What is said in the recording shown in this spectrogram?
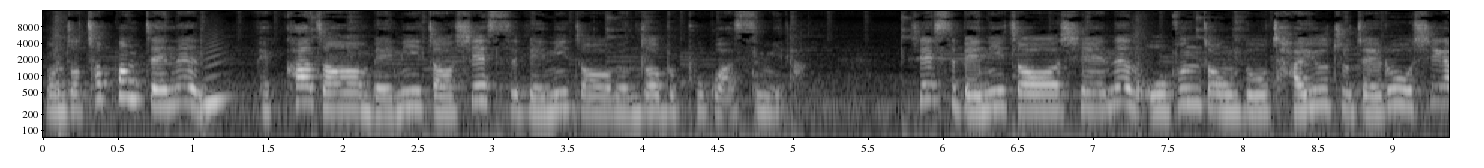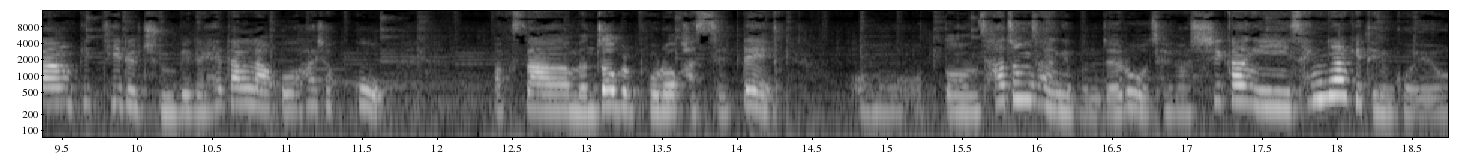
먼저 첫 번째는 백화점 매니저, CS 매니저 면접을 보고 왔습니다. CS 매니저 시에는 5분 정도 자유주제로 시강 PT를 준비를 해달라고 하셨고, 막상 면접을 보러 갔을 때 어, 떤 사정상의 문제로 제가 시강이 생략이 된 거예요.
